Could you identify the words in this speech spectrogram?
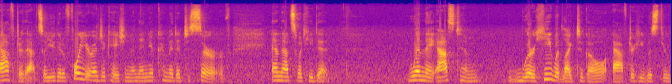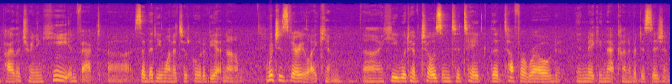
after that. So you get a four year education and then you're committed to serve. And that's what he did when they asked him where he would like to go after he was through pilot training, he in fact uh, said that he wanted to go to Vietnam, which is very like him. Uh, he would have chosen to take the tougher road in making that kind of a decision.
